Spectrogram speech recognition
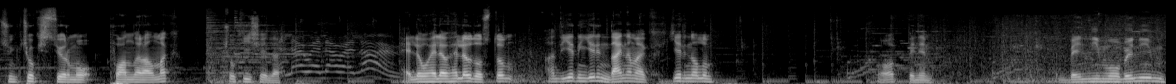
Çünkü çok istiyorum o puanları almak. Çok iyi şeyler. Hello hello hello dostum. Hadi gelin gelin Dynamite. Gelin oğlum. Hop benim. Benim o benim.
